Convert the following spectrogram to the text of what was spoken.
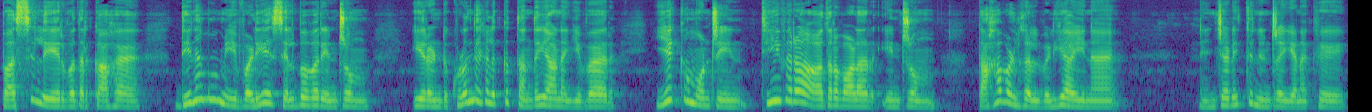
பஸ்ஸில் ஏறுவதற்காக தினமும் இவ்வழியே செல்பவர் என்றும் இரண்டு குழந்தைகளுக்கு தந்தையான இவர் இயக்கம் ஒன்றின் தீவிர ஆதரவாளர் என்றும் தகவல்கள் வெளியாயின. நெஞ்சடைத்து நின்ற எனக்கு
